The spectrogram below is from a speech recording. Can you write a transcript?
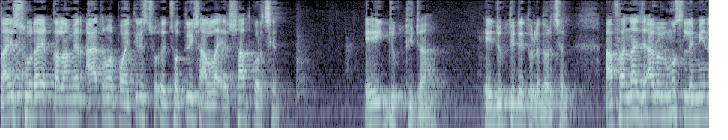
তাই সুরায় কালামের আয়াত নম্বর পঁয়ত্রিশ ছত্রিশ আল্লাহ এরশাদ করছেন। এই যুক্তিটা, এই যুক্তিটাই তুলে ধরছেন। আফানাজ আলুল মুসলিমিন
